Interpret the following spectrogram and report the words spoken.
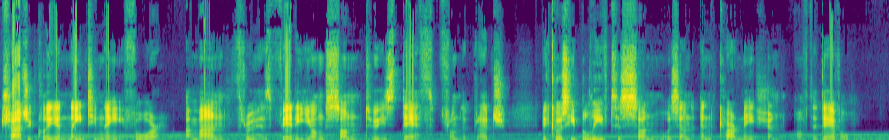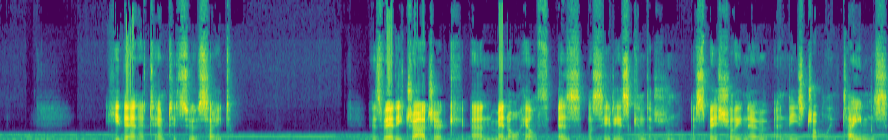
tragically, in 1994, a man threw his very young son to his death from the bridge because he believed his son was an incarnation of the devil. He then attempted suicide. It's very tragic, and mental health is a serious condition, especially now in these troubling times.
